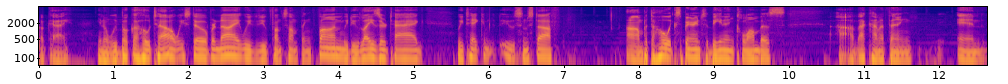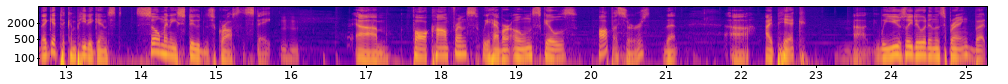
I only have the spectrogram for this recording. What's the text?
Okay. You know, we book a hotel, we stay overnight, we do fun, something fun, we do laser tag, we take them to do some stuff. Um, but the whole experience of being in Columbus, uh, that kind of thing, and they get to compete against so many students across the state. Um, fall conference, we have our own skills officers that uh, I pick. Uh, we usually do it in the spring, but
